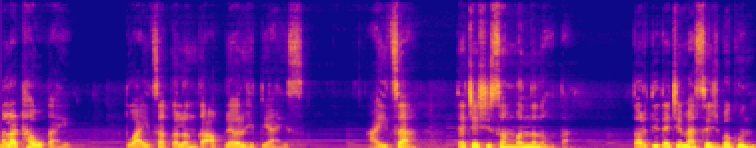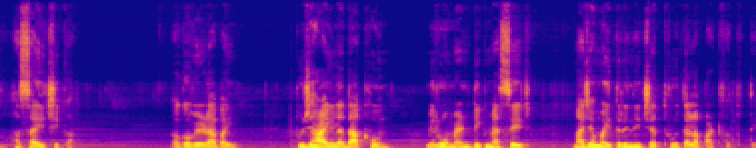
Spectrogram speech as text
मला ठाऊक आहे तू आईचा कलंक आपल्यावर घेते आहेस. आईचा त्याच्याशी संबंध नव्हता तर ती त्याची मेसेज बघून हसायची का? अगं वेळाबाई तुझ्या आईला दाखवून मी रोमॅन्टिक मेसेज माझ्या मैत्रिणीच्या थ्रू त्याला पाठवत होते.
